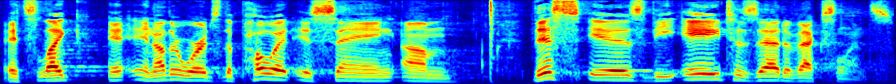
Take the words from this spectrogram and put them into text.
It's like, in other words, the poet is saying, um, This is the A to Z of excellence.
